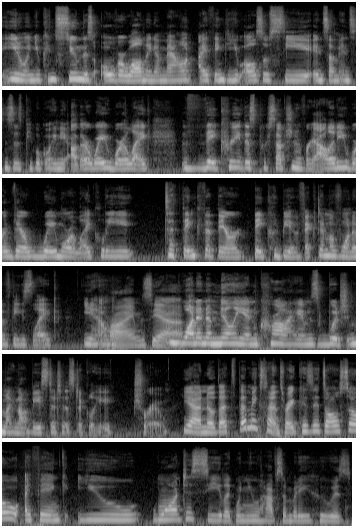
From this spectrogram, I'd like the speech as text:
you know when you consume this overwhelming amount i think you also see in some instances people going the other way where like they create this perception of reality where they're way more likely to think that they're they could be a victim of one of these like you know Crimes, yeah. one in a million crimes which might not be statistically true Yeah, no, that's that makes sense, right? Because it's also, I think, you want to see like when you have somebody who is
